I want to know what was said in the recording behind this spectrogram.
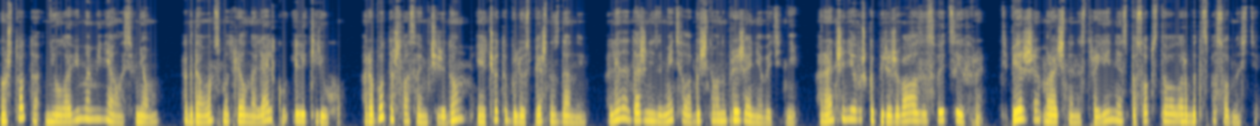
но что-то неуловимо менялось в нем, когда он смотрел на Ляльку или Кирюху. Работа шла своим чередом, и отчеты были успешно сданы. Лена даже не заметила обычного напряжения в эти дни. Раньше девушка переживала за свои цифры, теперь же мрачное настроение способствовало работоспособности.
